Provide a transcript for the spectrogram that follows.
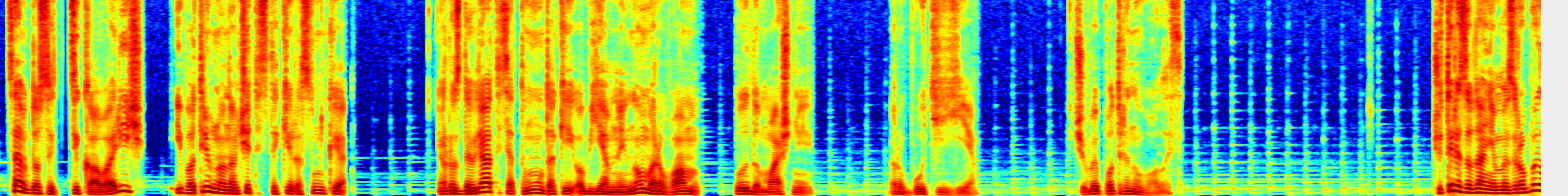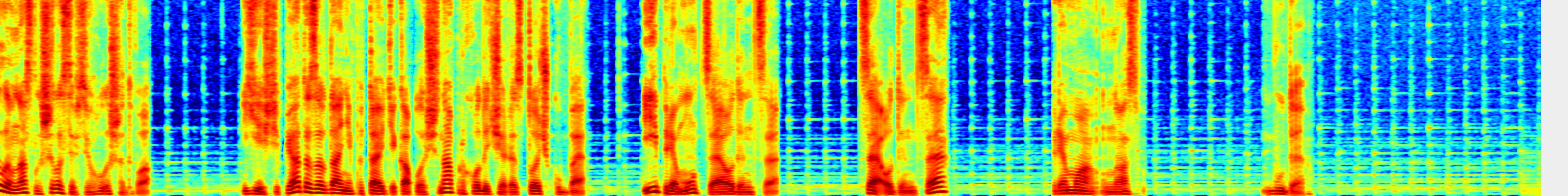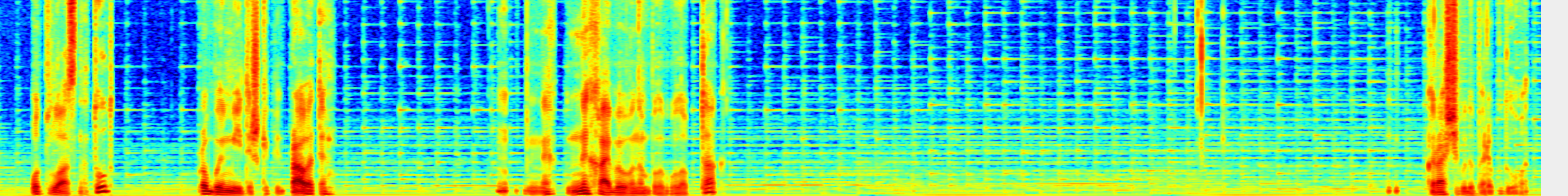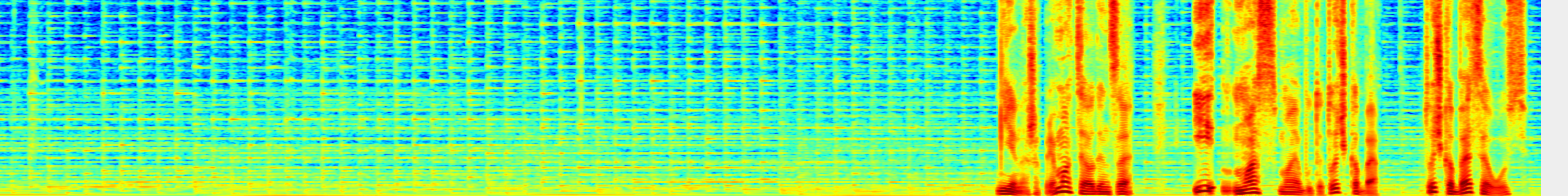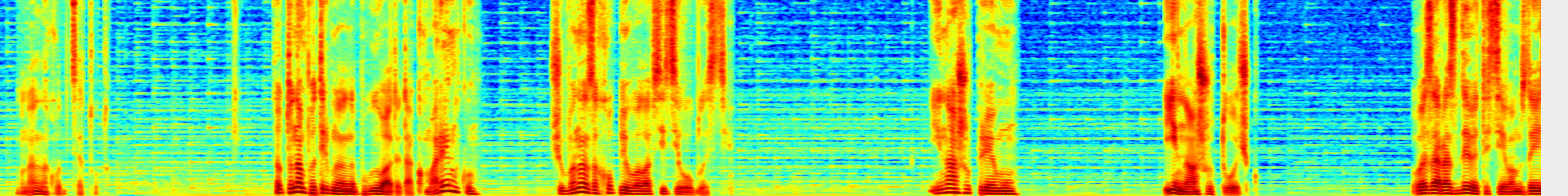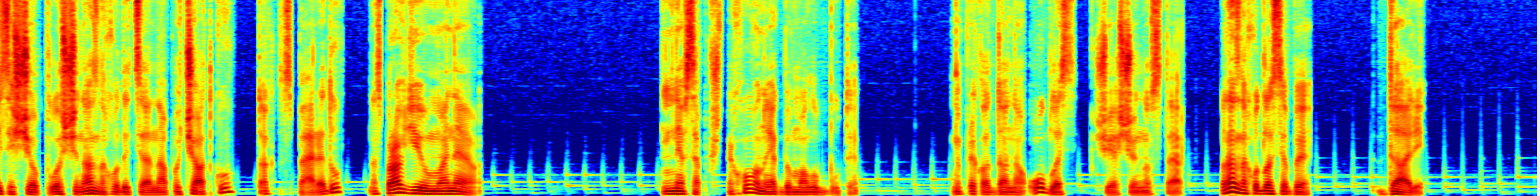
Це досить цікава річ, і потрібно навчитись такі рисунки роздивлятися, тому такий об'ємний номер вам в домашній роботі є, щоб ви потренувалися. Чотири завдання ми зробили, в нас лишилося всього лише два. Є ще п'яте завдання, питають, яка площина проходить через точку Б і пряму С1С. С1С пряма у нас буде. От, власне, тут. Пробуємо її трішки підправити. Ну, Нехай би вона була, була б так. Краще буде перебудувати. Є наша пряма, це 1С. І у нас має бути точка Б. Точка Б це ось. Вона знаходиться тут. Тобто нам потрібно побудувати так хмаринку, щоб вона захоплювала всі ці області. І нашу пряму, і нашу точку. Ви зараз дивитеся, і вам здається, що площина знаходиться на початку, так, спереду. Насправді, в мене не все проштриховано, як би мало бути. Наприклад, дана область, що я щойно стер, вона знаходилася би далі.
